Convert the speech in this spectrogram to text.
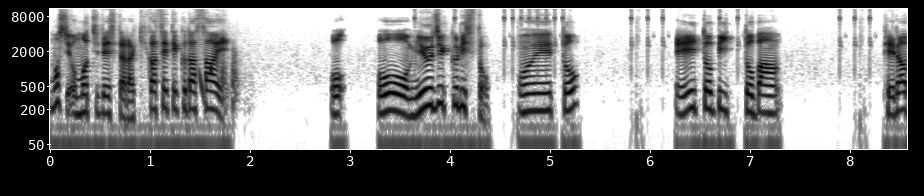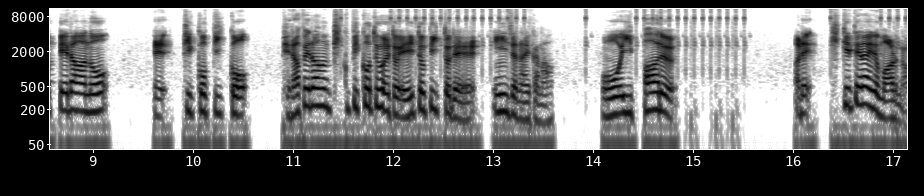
もしお持ちでしたら聞かせてください。おおーミュージックリスト。えーと8ビット版ペラペラのえピコピコ。ペラペラのピコピコって言われると8ビットでいいんじゃないかな。おーいっぱいある。あれ聞けてないのもあるな。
